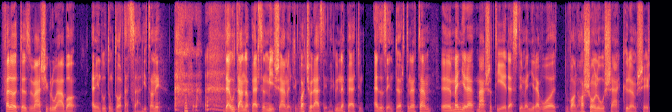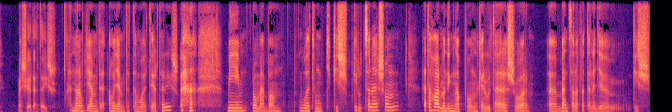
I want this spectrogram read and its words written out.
felöltözve másik ruhába elindultunk tortát szállítani. De utána persze mi is elmentünk vacsorázni, meg ünnepeltünk. Ez az én történetem. Mennyire más a tiéd, Eszti? Mennyire volt, van hasonlóság, különbség? Meséld el te is. Hát nálunk, ugye, ahogy említettem, volt térdelés. mi Rómában voltunk kis kiruccanáson. Hát a harmadik napon került erre sor. Bence alapvetően egy kis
